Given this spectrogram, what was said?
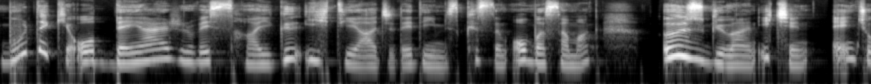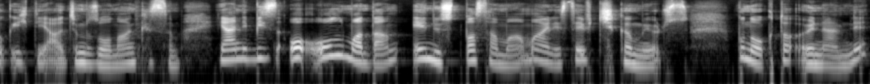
Buradaki o değer ve saygı ihtiyacı dediğimiz kısım o basamak özgüven için en çok ihtiyacımız olan kısım. Yani biz o olmadan en üst basamağa maalesef çıkamıyoruz. Bu nokta önemli.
